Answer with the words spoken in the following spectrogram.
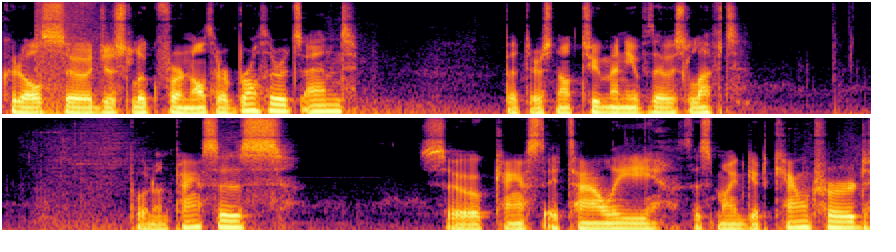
Could also just look for another Brother's End, but there's not too many of those left. Opponent passes. So cast Etali. This might get countered.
